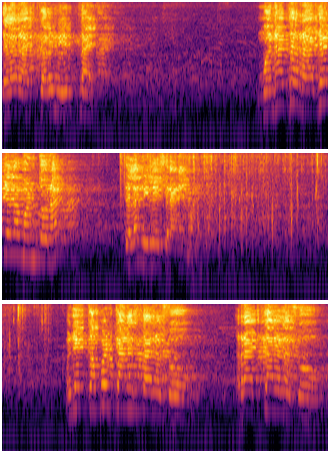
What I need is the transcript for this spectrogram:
त्याला राजकारण येत नाही. मनाचा राजा ज्याला म्हणतो ना त्याला निलेश राणे म्हणतो म्हणजे कपट कारस्थान असो राजकारण असो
